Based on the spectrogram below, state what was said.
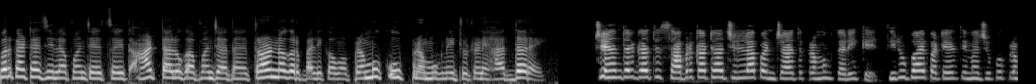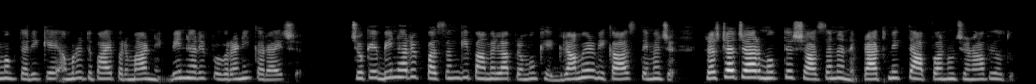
સાબરકાંઠા જિલ્લા પંચાયત સહિત આઠ તાલુકા પંચાયત અને ત્રણ નગરપાલિકાઓમાં પ્રમુખ ઉપપ્રમુખની ચૂંટણી હાથ ધરાઈ. જે અંતર્ગત સાબરકાંઠા જિલ્લા પંચાયત પ્રમુખ તરીકે ધીરુભાઈ પટેલ તેમજ ઉપપ્રમુખ તરીકે અમૃતભાઈ પરમારને બિનહરીફ વરણી કરાય છે. જોકે બિનહરીફ પસંદગી પામેલા પ્રમુખે ગ્રામીણ વિકાસ તેમજ ભ્રષ્ટાચાર મુક્ત શાસનને પ્રાથમિકતા આપવાનું જણાવ્યું હતું.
